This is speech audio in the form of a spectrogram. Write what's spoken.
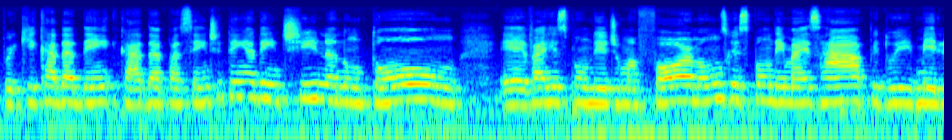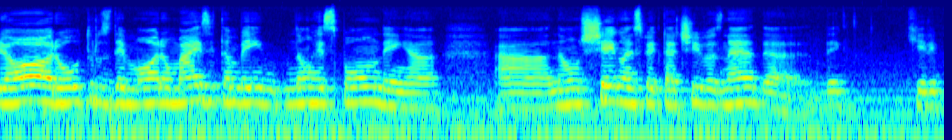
Porque cada, de, cada paciente tem a dentina num tom, é, vai responder de uma forma, uns respondem mais rápido e melhor, outros demoram mais e também não respondem a, a não chegam às expectativas, né, da, de, que ele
